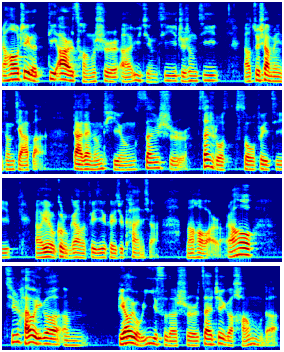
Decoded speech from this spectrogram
然后这个第二层是呃预警机、直升机，然后最上面一层甲板，大概能停三十三十多艘飞机，然后也有各种各样的飞机可以去看一下，蛮好玩的。然后其实还有一个嗯比较有意思的是，在这个航母的。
